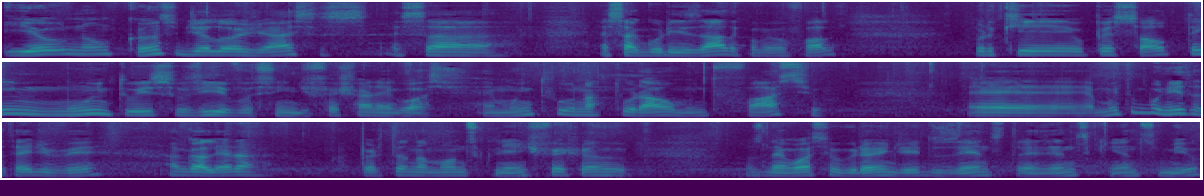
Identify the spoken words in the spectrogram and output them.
e eu não canso de elogiar essas, essa essa gurizada, como eu falo, porque o pessoal tem muito isso vivo, assim, de fechar negócio. É muito natural, muito fácil, é, é muito bonito até de ver a galera apertando a mão dos clientes, fechando os negócios grandes aí, 200, 300, 500 mil.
